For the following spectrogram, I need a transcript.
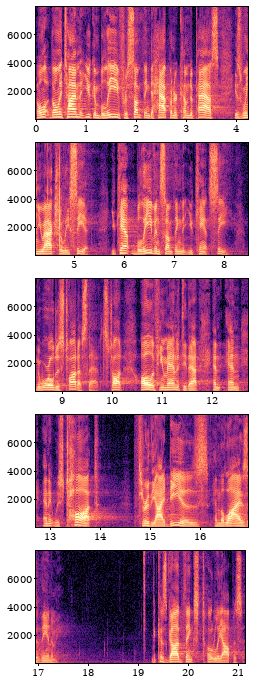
The only, the only time that you can believe for something to happen or come to pass is when you actually see it. You can't believe in something that you can't see. The world has taught us that. It's taught all of humanity that. And, and, and it was taught through the ideas and the lies of the enemy. Because God thinks totally opposite.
